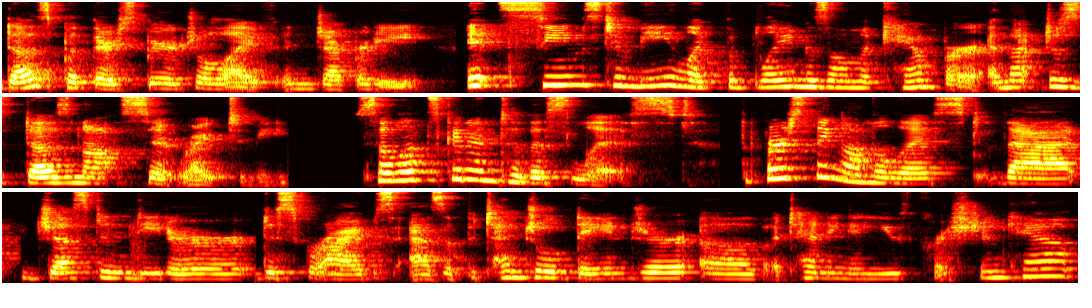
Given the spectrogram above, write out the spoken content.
does put their spiritual life in jeopardy, it seems to me like the blame is on the camper, and that just does not sit right to me. So let's get into this list. The first thing on the list that Justin Deeter describes as a potential danger of attending a youth Christian camp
